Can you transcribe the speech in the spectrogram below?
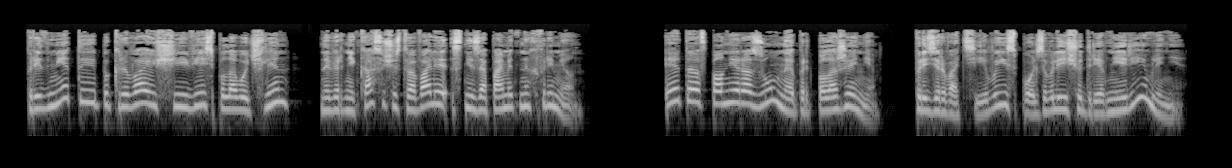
Предметы, покрывающие весь половой член, наверняка существовали с незапамятных времен. Это вполне разумное предположение. Презервативы использовали еще древние римляне.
